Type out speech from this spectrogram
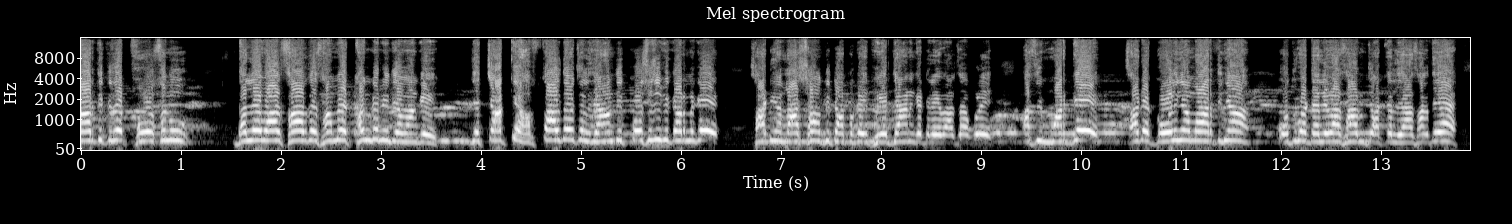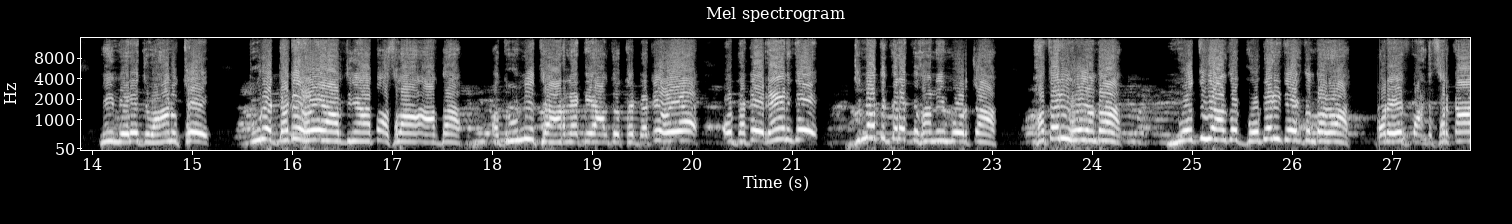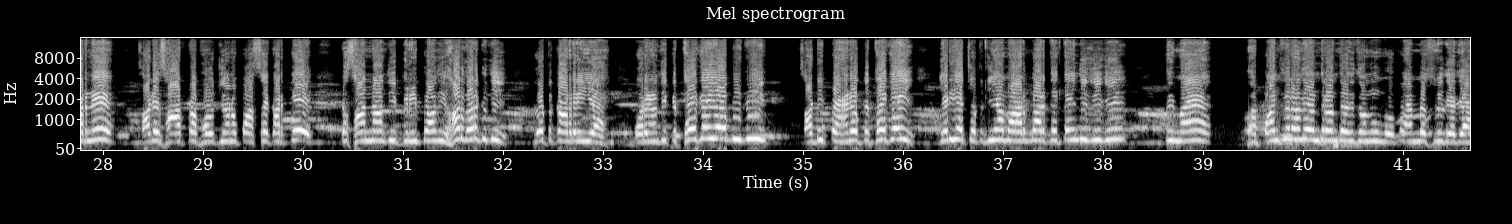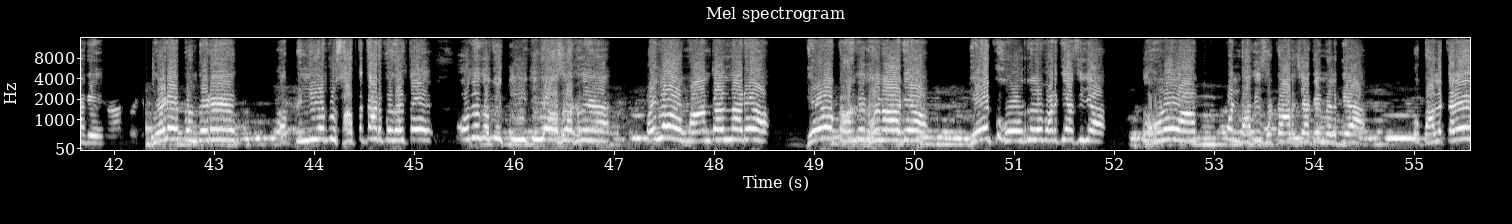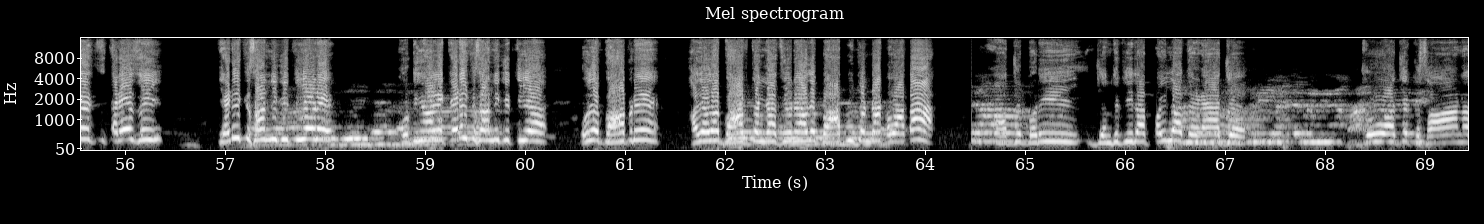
ਸਰਕਾਰ ਦੀ ਕਿਸੇ ਫੋਰਸ ਨੂੰ ਡੱਲੇਵਾਲ ਸਾਹਿਬ ਦੇ ਸਾਹਮਣੇ ਖੰਘ ਨਹੀਂ ਦੇਵਾਂਗੇ, ਜੇ ਚੱਕ ਕੇ ਹਸਪਤਾਲ ਦੇ ਵਿੱਚ ਲਿਜਾਣ ਦੀ ਕੋਸ਼ਿਸ਼ ਵੀ ਕਰਨਗੇ, ਸਾਡੀਆਂ ਲਾਸ਼ਾਂ ਉੱਤੇ ਟੱਪ ਕੇ ਫੇਰ ਜਾਣਗੇ ਡੱਲੇਵਾਲ ਸਾਹਿਬ ਕੋਲੇ। ਅਸੀਂ ਮਰ ਗਏ, ਸਾਡੇ ਗੋਲੀਆਂ ਮਾਰਦੀਆਂ ਉਦੋਂ ਬਾਅਦ ਡੱਲੇਵਾਲ ਸਾਹਿਬ ਨੂੰ ਚੱਕ ਕੇ ਲਿਜਾ ਸਕਦੇ ਆ। ਨਹੀਂ, ਮੇਰੇ ਜਵਾਨ ਉੱਥੇ ਪੂਰੇ ਡਟੇ ਹੋਏ ਆਪਦੀਆਂ ਅਸਲਾ, ਆਪਦਾ ਅੰਦਰੂਨੀ ਹਥਿਆਰ ਲੈ ਕੇ ਆਪਦੇ ਉੱਥੇ ਡਟੇ ਹੋਏ ਆ, ਉਹ ਡਟੇ ਰਹਿਣਗੇ। ਜਿੰਨਾ ਤੱਕ ਕਿਸਾਨੀ ਮੋਰਚਾ, ਫਤਿਹ ਹੀ ਹੋ ਜਾਂਦਾ। ਮੋਦੀ ਆਪਦੇ ਗੋਡੇ ਨਹੀਂ ਟੇਕ ਦਿੰਦਾ ਗਾ ਔਰ ਇਹ ਭੰਡ ਸਰਕਾਰ ਨੇ ਸਾਡੇ ਸਾਬਕਾ ਫੌਜੀਆਂ ਨੂੰ ਪਾਸੇ ਕਰਕੇ ਕਿਸਾਨਾਂ ਦੀ, ਗਰੀਬਾਂ ਦੀ, ਹਰ ਵਰਗ ਦੀ ਲੁੱਟ ਕਰ ਰਹੀ ਹੈ। ਔਰ ਇਹਨਾਂ ਦੀ ਕਿੱਥੇ ਗਈ ਆ ਬੀਬੀ? ਸਾਡੀ ਭੈਣ ਉਹ ਕਿੱਥੇ ਗਈ? ਜਿਹੜੀਆਂ ਚੁਟਕੀਆਂ ਮਾਰ ਮਾਰ ਕੇ ਕਹਿੰਦੀ ਸੀਗੀ ਕਿ ਮੈਂ ਪੰਜ ਦਿਨਾਂ ਦੇ ਅੰਦਰ ਅੰਦਰ ਹੀ ਤੁਹਾਨੂੰ ਐਮਐਸਪੀ ਦੇ ਦਿਆਂਗੇ। ਜਿਹੜੇ ਬੰਦੇ ਨੇ ਬਿੱਲੀਆਂ ਤੋਂ ਸੱਤ ਘਰ ਬਦਲਤੇ, ਉਹਦੇ ਤੋਂ ਵੀ ਕੀ ਕੀ ਆਸ ਰੱਖਦੇ ਆ? ਪਹਿਲਾਂ ਉਹ ਇਮਾਨਦਾਰ ਨਾਲ ਰਿਹਾ, ਫਿਰ ਉਹ ਕਾਂਗਰਸ ਨਾਲ ਆ ਗਿਆ, ਫਿਰ ਹੋਰ ਨਾਲ ਵੜ ਗਿਆ ਸੀਗਾ। ਤੇ ਹੁਣ ਉਹ ਆਮ ਭੰਡਾ ਦੀ ਸਰਕਾਰ ਜਾ ਕੇ ਮਿਲ ਗਿਆ। ਉਹ ਗੱਲ ਕਰੇ ਕਰੇ ਸੀ? ਕਿਹੜੀ ਕਿਸਾਨੀ ਕੀਤੀ ਆ ਉਹਨੇ ਕੁੱਡੀਆਂ ਵਾਲੇ ਕਿਹੜੀ ਕਿਸਾਨੀ ਕੀਤੀ ਆ ਉਹਦੇ ਬਾਪ ਨੇ ਹਜੇ ਉਹਦਾ ਬਾਪ ਚੰਗਾ ਸੀ ਉਹਨੇ ਉਹਦੇ ਬਾਪ ਨੂੰ ਚੰਗਾ ਖਵਾਤਾ ਅੱਜ ਬੜੀ ਜ਼ਿੰਦਗੀ ਦਾ ਪਹਿਲਾ ਦਿਨ ਹੈ ਅੱਜ ਜੋ ਅੱਜ ਕਿਸਾਨ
